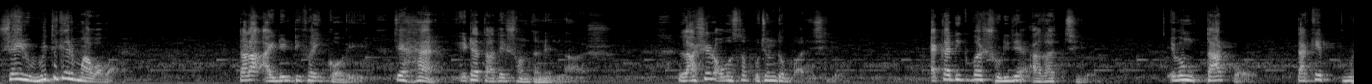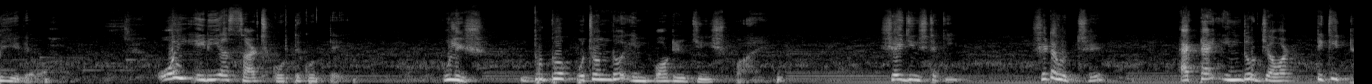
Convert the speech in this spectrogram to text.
সেই ঋতিকের মা বাবা, তারা আইডেন্টিফাই করে যে হ্যাঁ এটা তাদের সন্তানের লাশ। লাশের অবস্থা প্রচণ্ড বাজে ছিল। একাধিকবার শরীরে আঘাত ছিল এবং তারপর তাকে পুড়িয়ে দেওয়া ওই এরিয়া সার্চ করতে করতে পুলিশ দুটো প্রচণ্ড ইম্পর্টেন্ট জিনিস পায়। সেই জিনিসটা কি? সেটা হচ্ছে, একটা ইন্দোর যাওয়ার টিকিট,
